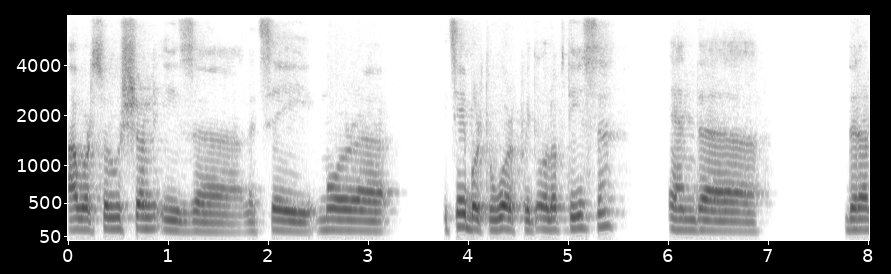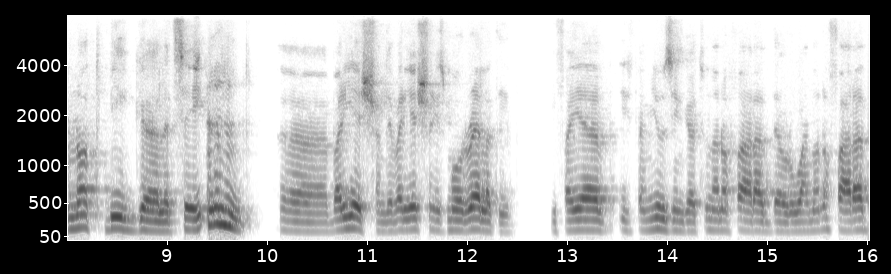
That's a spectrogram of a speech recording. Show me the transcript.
our solution is, uh, let's say, more, uh, it's able to work with all of these and uh, there are not big, uh, let's say, variation. The variation is more relative. If I have, if I'm using a two nanofarad or one nanofarad,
